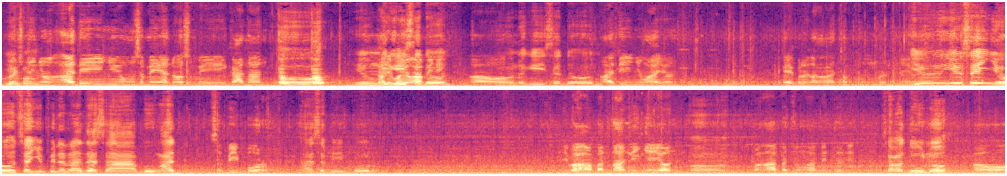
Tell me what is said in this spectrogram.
First din yung, ah, di yun yung sa may, ano, sa may kanan. Oo, yung Kaliwa nag-iisa yung doon. eh. Oo. Oo, nag-iisa doon. Ah, di yun yung nga yun. Kaya pala nakakatap ng bird na yun. Yung, yung sa inyo, sa inyo pinarada sa bungad? Sa B4. Ah, sa Vapor? Di ba, apat na linya yon Oo. Pang-apat yung amin doon eh. Sa kadulo? Oo.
